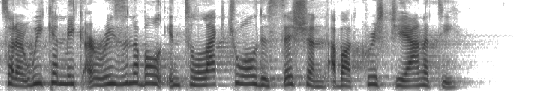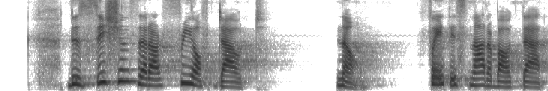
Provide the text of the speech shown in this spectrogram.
so that we can make a reasonable intellectual decision about Christianity. Decisions that are free of doubt. No, faith is not about that.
